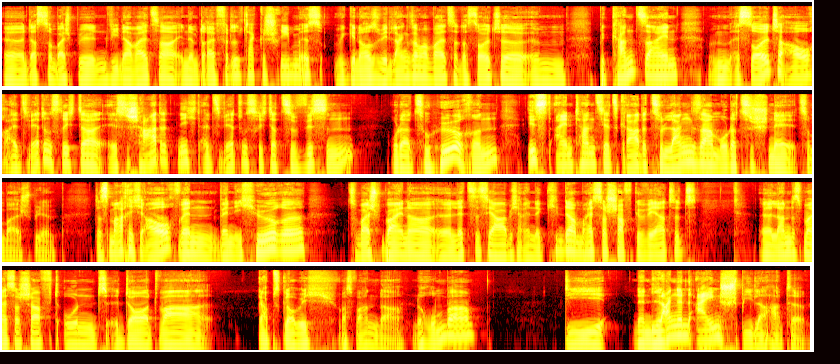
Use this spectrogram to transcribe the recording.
Äh, dass zum Beispiel ein Wiener Walzer in einem Dreivierteltakt geschrieben ist, wie, genauso wie ein langsamer Walzer, das sollte ähm, bekannt sein. Ähm, es sollte auch als Wertungsrichter, es schadet nicht, als Wertungsrichter zu wissen, oder zu hören, ist ein Tanz jetzt gerade zu langsam oder zu schnell zum Beispiel. Das mache ich auch, wenn, wenn ich höre, zum Beispiel bei einer, äh, letztes Jahr habe ich eine Kindermeisterschaft gewertet, äh, Landesmeisterschaft und dort war, gab es glaube ich, was waren da? Eine Rumba, die einen langen Einspieler hatte.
